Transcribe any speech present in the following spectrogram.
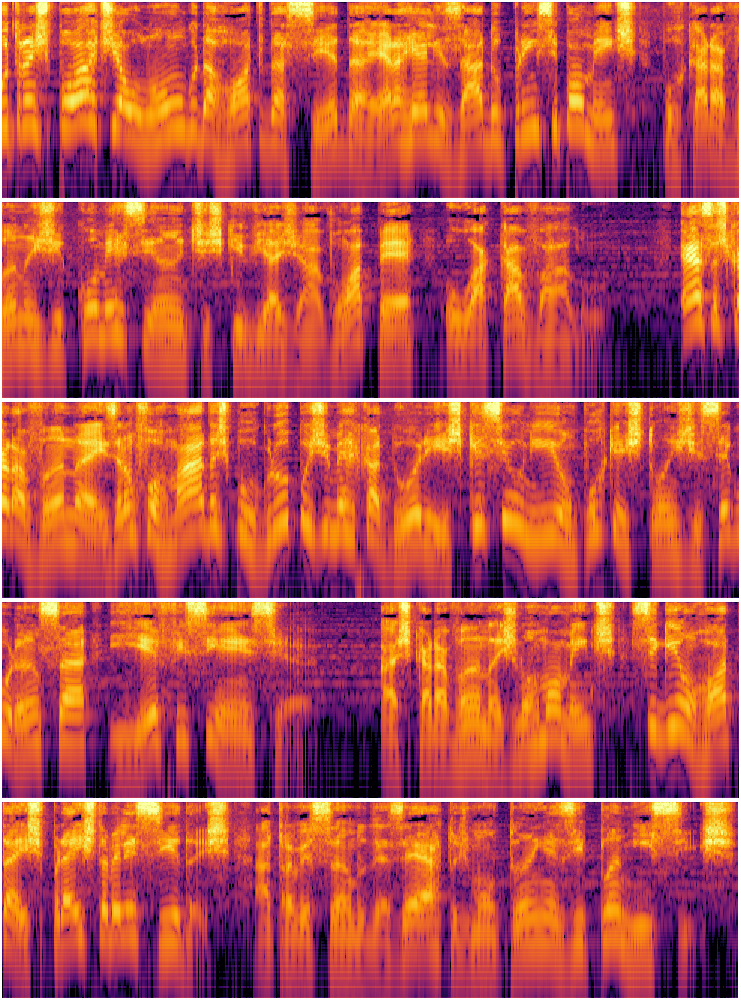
O transporte ao longo da Rota da Seda era realizado principalmente por caravanas de comerciantes que viajavam a pé ou a cavalo. Essas caravanas eram formadas por grupos de mercadores que se uniam por questões de segurança e eficiência. As caravanas normalmente seguiam rotas pré-estabelecidas, atravessando desertos, montanhas e planícies.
